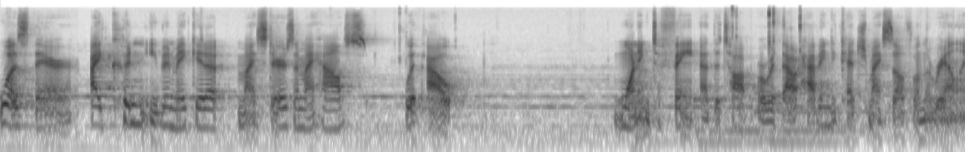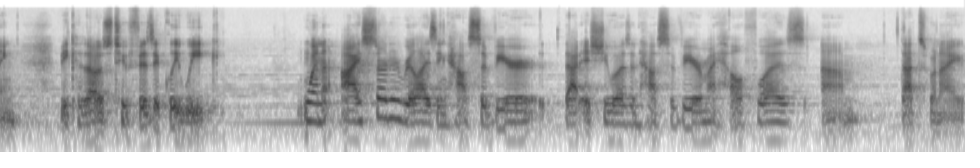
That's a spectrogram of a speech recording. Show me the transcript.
was there. I couldn't even make it up my stairs in my house without wanting to faint at the top or without having to catch myself on the railing because I was too physically weak. When I started realizing how severe that issue was and how severe my health was, um, that's when I,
